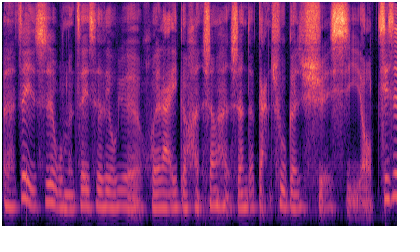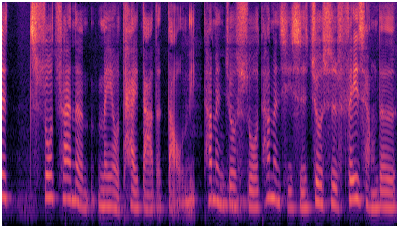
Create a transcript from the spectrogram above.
呃，这也是我们这一次六月回来一个很深很深的感触跟学习哦。其实说穿了没有太大的道理，他们就说他们其实就是非常的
